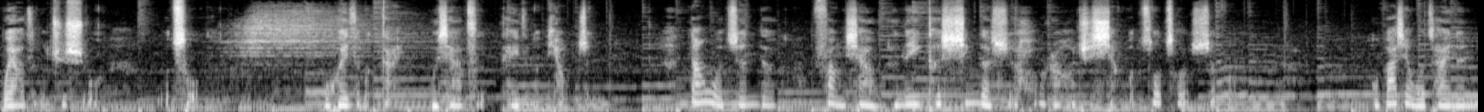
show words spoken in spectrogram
我要怎么去说，我错了。我会怎么改？我下次可以怎么调整？当我真的放下我的那一颗心的时候，然后去想我做错了什么，我发现我才能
